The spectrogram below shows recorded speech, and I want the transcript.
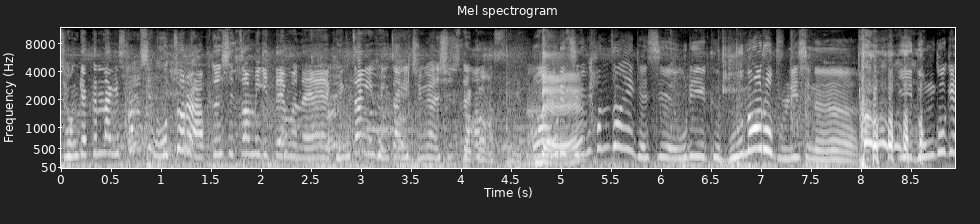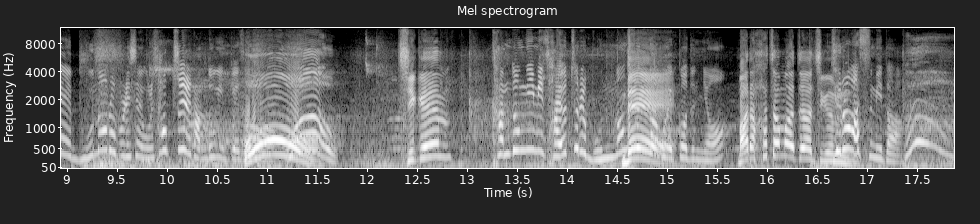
경기 끝나기 35초를 앞둔 시점이기 때문에 굉장히 굉장히 중요한 슛이 될것 같습니다. 와, 네. 우리 지금 현장에 계신 우리 그 문어로 불리시는 이 농구계 문어로 불리시는 우리 석주일 감독님께서 오! 지금 감독님이 자유투를 못 넣는다고 네. 했거든요. 말을 하자마자 지금 들어갔습니다.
